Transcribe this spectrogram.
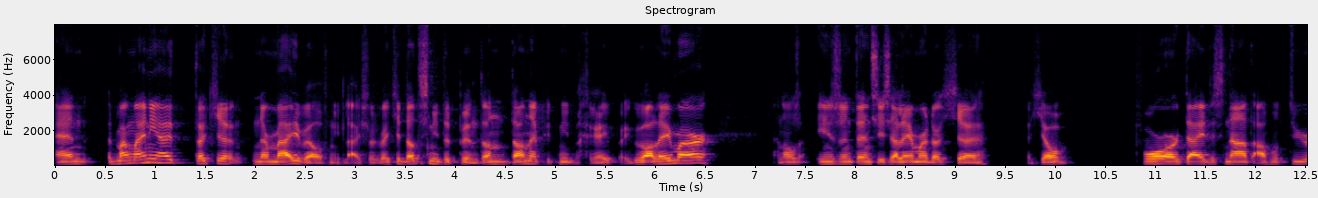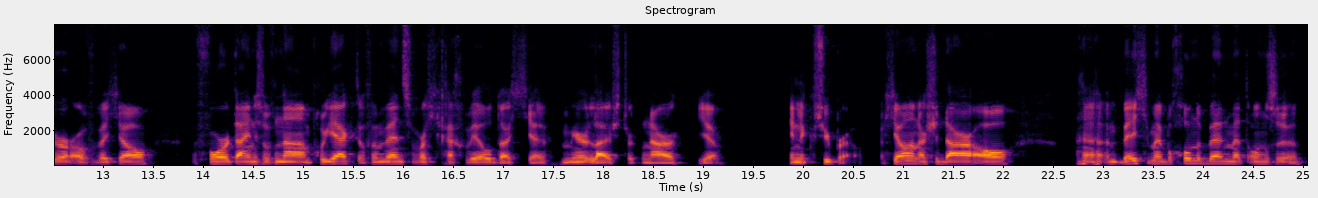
En het maakt mij niet uit dat je naar mij wel of niet luistert. Weet je, dat is niet het punt. Dan, dan heb je het niet begrepen. Ik wil alleen maar, en als in zijn intentie is alleen maar dat je, weet je wel, voor, tijdens, na het avontuur, of weet je wel, voor, tijdens of na een project of een wens wat je graag wil, dat je meer luistert naar je innerlijke superheld. Weet je wel, en als je daar al een beetje mee begonnen bent met onze,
